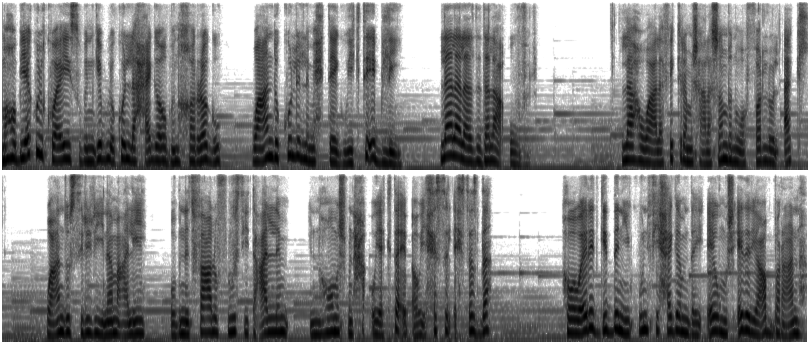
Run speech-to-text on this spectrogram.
ما هو بياكل كويس وبنجيب له كل حاجة وبنخرجه وعنده كل اللي محتاجه يكتئب ليه؟ لا لا لا ده دلع أوفر لا هو على فكرة مش علشان بنوفر له الأكل وعنده سرير ينام عليه وبندفع له فلوس يتعلم إن هو مش من حقه يكتئب أو يحس الإحساس ده هو وارد جدا يكون في حاجة مضايقاه ومش قادر يعبر عنها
